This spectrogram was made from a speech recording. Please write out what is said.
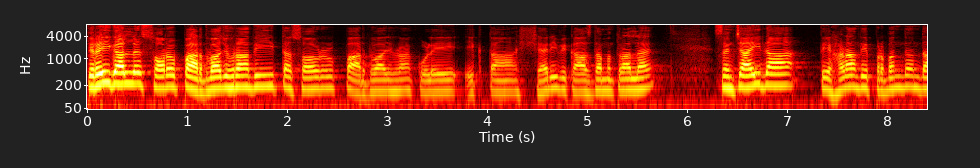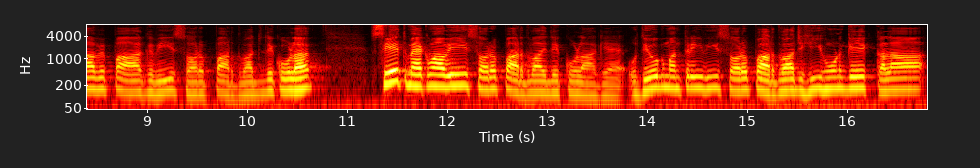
ਤੇ ਰਹੀ ਗੱਲ ਸੌਰਵ ਭਾਰਦਵਾਜ ਹੋਰਾਂ ਦੀ, ਤਾਂ ਸੌਰਵ ਭਾਰਦਵਾਜ ਹੋਰਾਂ ਕੋਲੇ ਇੱਕ ਤਾਂ ਸ਼ਹਿਰੀ ਵਿਕਾਸ ਦਾ ਮੰਤਰਾਲਾ ਹੈ। ਸਿੰਚਾਈ ਦਾ ਤੇ ਹੜ੍ਹਾਂ ਦੇ ਪ੍ਰਬੰਧਨ ਦਾ ਵਿਭਾਗ ਵੀ ਸੌਰਵ ਭਾਰਦਵਾਜ ਦੇ ਕੋਲ ਹੈ ਸਿਹਤ ਮਹਿਕਮਾ ਵੀ ਸੌਰਵ ਭਾਰਦਵਾਜ ਦੇ ਕੋਲ ਆ ਗਿਆ ਹੈ। ਉਦਯੋਗ ਮੰਤਰੀ ਵੀ ਸੌਰਵ ਭਾਰਦਵਾਜ ਹੀ ਹੋਣਗੇ। ਕਲਾ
